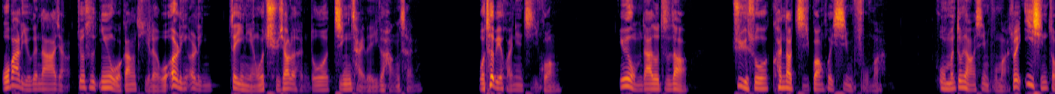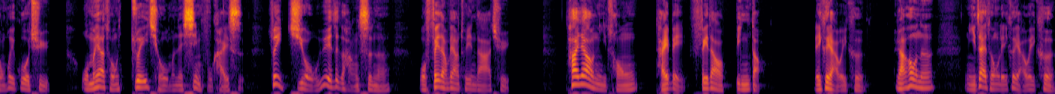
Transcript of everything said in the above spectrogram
我把理由跟大家讲，就是因为我刚刚提了，我二零二零这一年我取消了很多精彩的一个航程，我特别怀念极光，因为我们大家都知道，据说看到极光会幸福嘛，我们都想要幸福嘛，所以疫情总会过去，我们要从追求我们的幸福开始。所以九月这个航次呢，我非常非常推荐大家去，他要你从台北飞到冰岛雷克雅未克，然后呢，你再从雷克雅未克。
